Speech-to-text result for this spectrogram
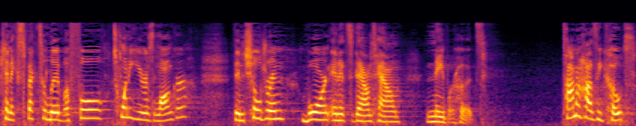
can expect to live a full 20 years longer than children born in its downtown neighborhoods. Ta-Nehisi Coates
